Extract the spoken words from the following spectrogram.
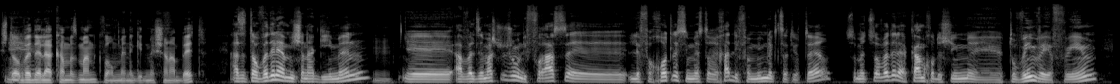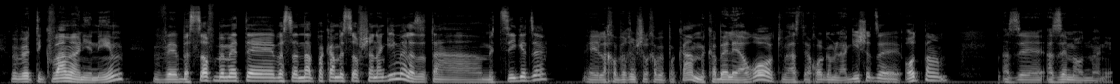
שאתה עובד עליה כמה זמן כבר, נגיד משנה ב'? אז אתה עובד עליה משנה ג', mm. אה, אבל זה משהו שהוא נפרס אה, לפחות לסמסטר אחד, לפעמים לקצת יותר. זאת אומרת שאתה עובד עליה כמה חודשים אה, טובים ויפים, ובתקווה מעניינים, ובסוף באמת בסדנת פק"ם בסוף שנה ג', אז אתה מציג את זה לחברים שלך בפק"ם, מקבל הערות, ואז אתה יכול גם להגיש את זה עוד פעם, אז, אז זה מאוד מעניין.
